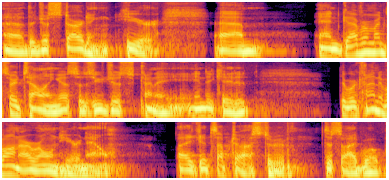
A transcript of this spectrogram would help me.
uh, they're just starting here. Um, and governments are telling us, as you just kind of indicated, that we're kind of on our own here now. Like it's up to us to decide what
